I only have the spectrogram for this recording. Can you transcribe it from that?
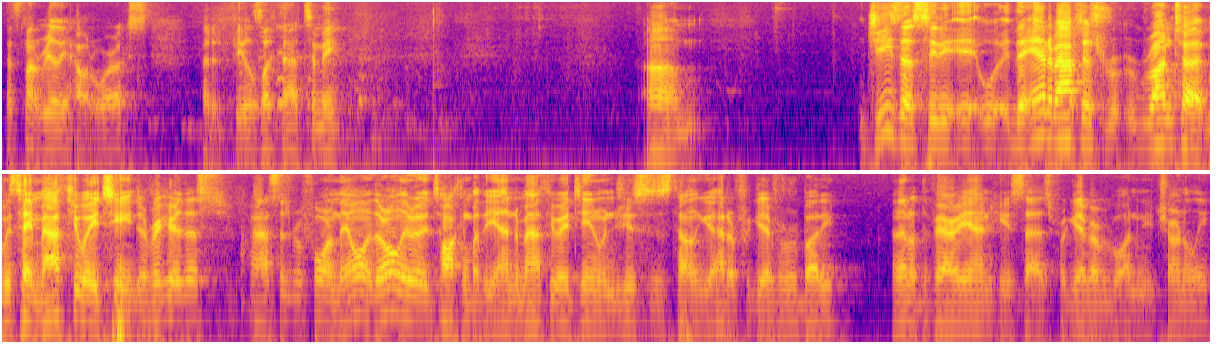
That's not really how it works, but it feels like that to me. Um, Jesus, see, it, the Anabaptists run to, we say Matthew 18. Did you ever hear this passage before? And they only, they're only really talking about the end of Matthew 18 when Jesus is telling you how to forgive everybody. And then at the very end, he says, forgive everyone eternally.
